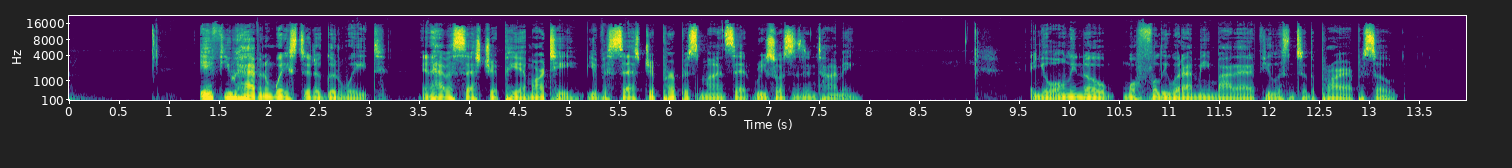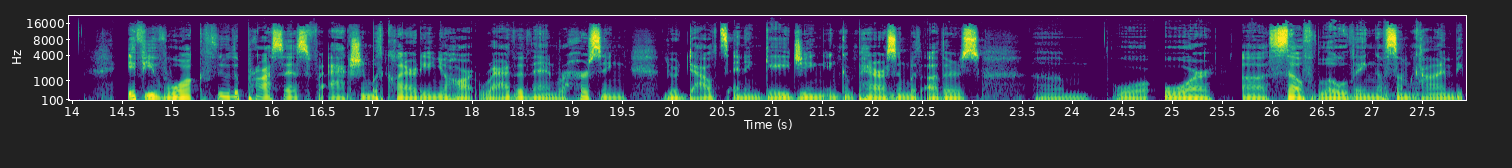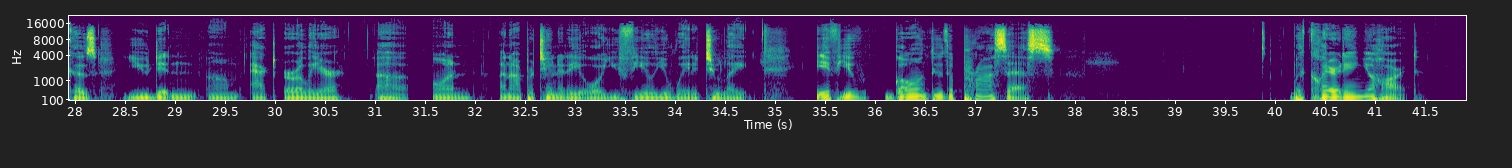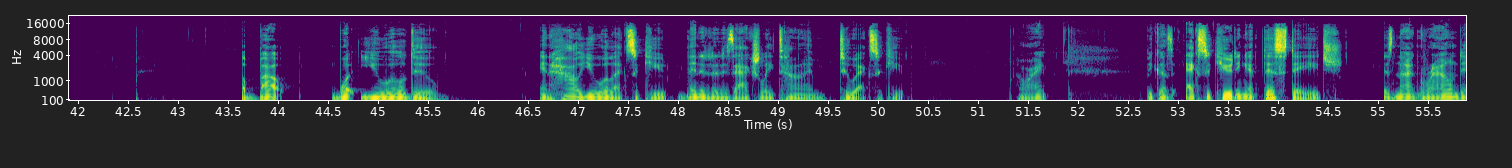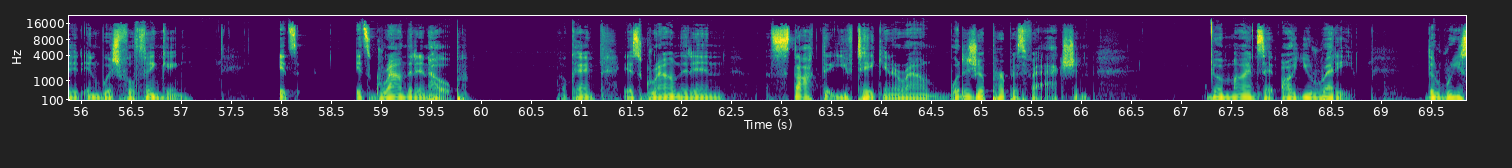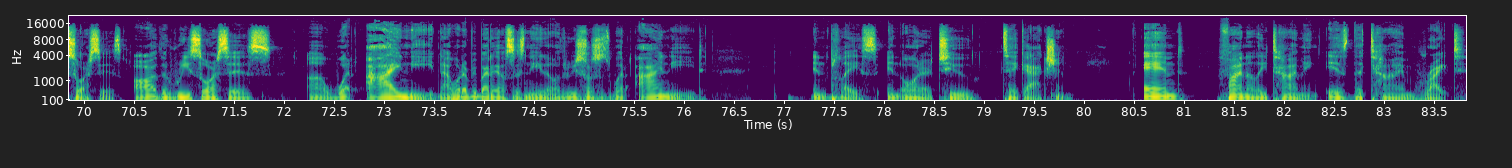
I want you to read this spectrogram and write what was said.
If you haven't wasted a good wait and have assessed your PMRT, you've assessed your purpose, mindset, resources, and timing and you'll only know more fully what I mean by that if you listen to the prior episode. If you've walked through the process for action with clarity in your heart rather than rehearsing your doubts and engaging in comparison with others, um, or or uh, self-loathing of some kind because you didn't um, act earlier uh, on an opportunity, or you feel you waited too late. If you've gone through the process with clarity in your heart about what you will do and how you will execute, then it is actually time to execute. All right? Because executing at this stage is not grounded in wishful thinking. It's it's grounded in hope. Okay? It's grounded in stock that you've taken around what is your purpose for action? Your mindset, are you ready? The resources are the resources uh, what I need, not what everybody else is need, or the resources what I need in place in order to take action. And finally, timing is the time right?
